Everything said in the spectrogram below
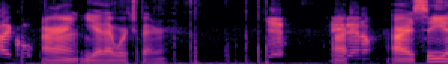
Alright, cool. Alright? Yeah, that works better. Yeah. See Alright. you, Dano. Alright, see ya.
